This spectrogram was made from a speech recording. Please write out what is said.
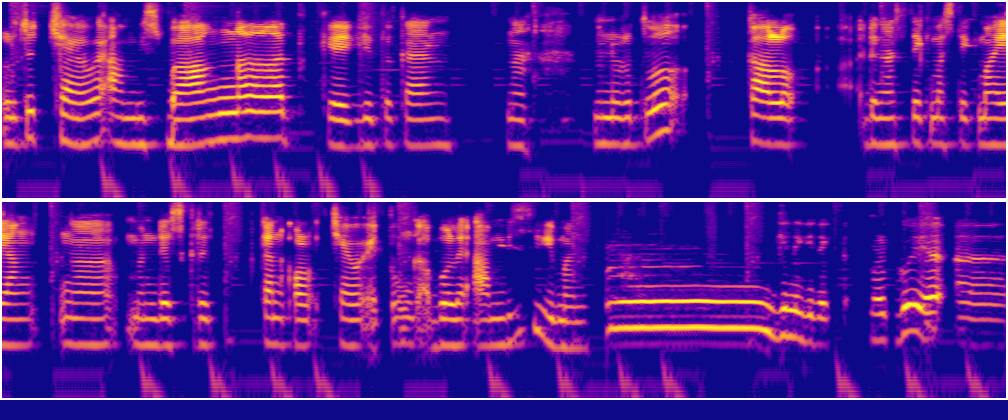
Lu tuh cewek ambis banget kayak gitu kan. Nah menurut lu kalau dengan stigma-stigma yang nge mendeskripsikan kalau cewek itu nggak boleh ambis gimana? Hmm, gini gini, menurut gue ya uh,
